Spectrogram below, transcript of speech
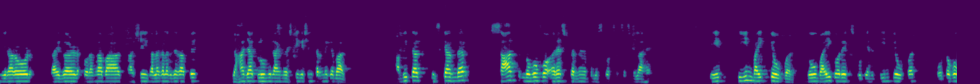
मीरा रोड, रायगढ़, औरंगाबाद, नासिक अलग अलग जगह पे जहाँ जहाँ क्लू मिला इन्वेस्टिगेशन करने के बाद, अभी तक इसके अंदर सात लोगों को अरेस्ट करने में पुलिस को सक्सेस मिला है। एक तीन बाइक के ऊपर दो बाइक और एक स्कूटी ऐसे तीन के ऊपर ऑटो को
